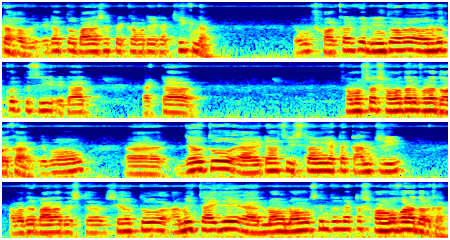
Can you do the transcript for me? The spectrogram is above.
এটা হবে? এটা তো বাংলাদেশের প্রেক্ষাপটে এটা ঠিক না। এবং সরকারকে বিনীতভাবে অনুরোধ করতেছি, এটার একটা সমস্যার সমাধান করা দরকার। এবং যেহেতু এটা হচ্ছে ইসলামিক একটা কান্ট্রি আমাদের বাংলাদেশটা, সেহেতু আমি চাই যে জন্য একটা সংঘ করা দরকার।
